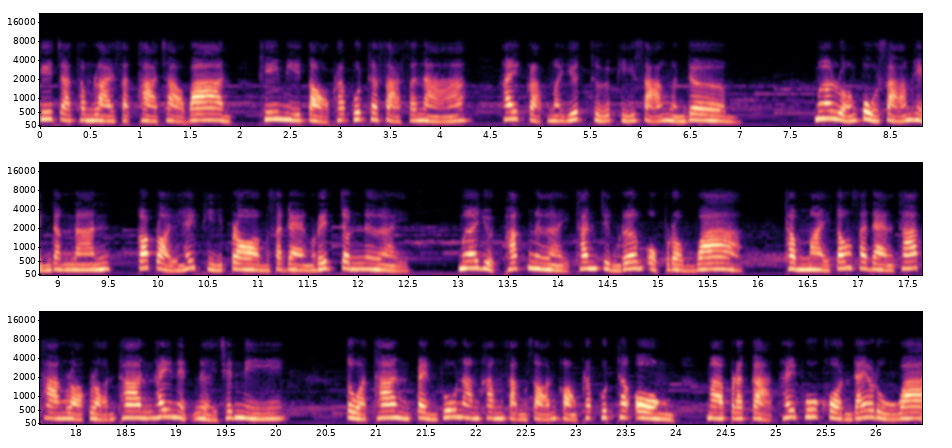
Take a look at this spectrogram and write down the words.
ที่จะทำลายศรัทธาชาวบ้านที่มีต่อพระพุทธศาสนา ให้กลับมายึดถือผีสางเหมือนเดิม เมื่อหลวงปู่สามเห็นดังนั้น ก็ปล่อยให้ผีปลอมแสดงฤทธิ์จนเหนื่อย เมื่อหยุดพักเหนื่อยท่านจึงเริ่มอบรมว่าทำไมต้องแสดงท่าทางหลอกหลอนท่านให้เหน็ดเหนื่อยเช่นนี้ ตัวท่านเป็นผู้นำคำสั่งสอนของพระพุทธองค์ มาประกาศให้ผู้คนได้รู้ว่า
